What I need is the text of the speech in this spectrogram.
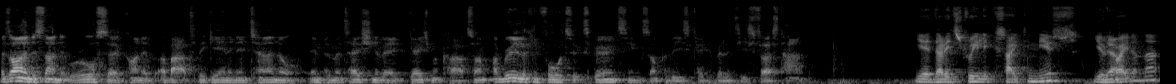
as I understand it, we're also kind of about to begin an internal implementation of Engagement Cloud. So I'm, I'm really looking forward to experiencing some of these capabilities firsthand. Yeah, that is really exciting news. You're Yeah. right on that.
